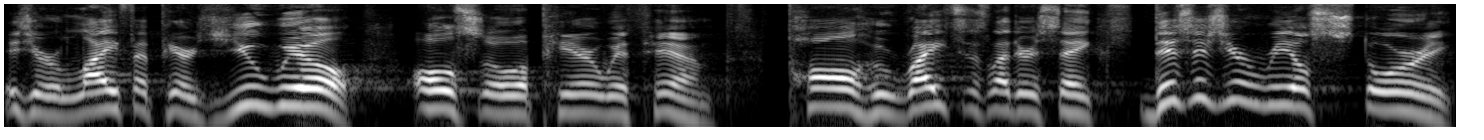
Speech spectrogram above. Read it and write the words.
is your life, appears, you will also appear with him. Paul, who writes this letter, is saying, This is your real story.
